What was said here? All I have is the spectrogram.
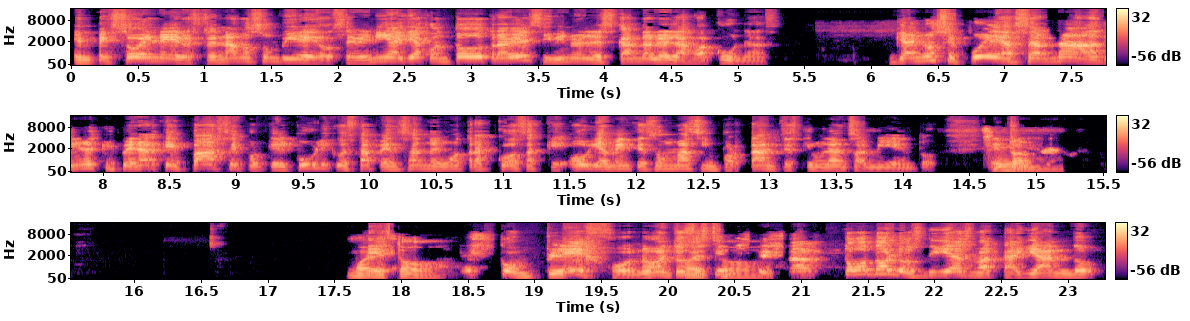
empezó enero, estrenamos un video, se venía ya con todo otra vez y vino el escándalo de las vacunas ya no se puede hacer nada, tienes que esperar que pase porque el público está pensando en otras cosas que obviamente son más importantes que un lanzamiento. Entonces, muere todo. Es complejo, ¿no? Entonces tienes que estar todos los días batallando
